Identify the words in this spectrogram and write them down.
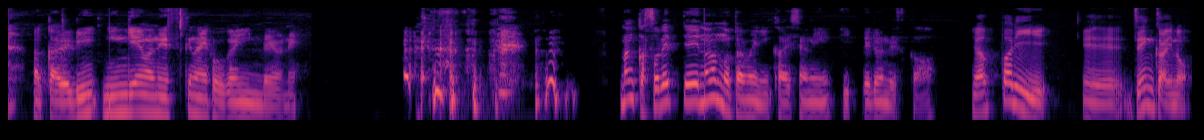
わかる。り人間はね、少ない方がいいんだよね。なんかそれって何のために会社に行ってるんですか？やっぱり、えー前回の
